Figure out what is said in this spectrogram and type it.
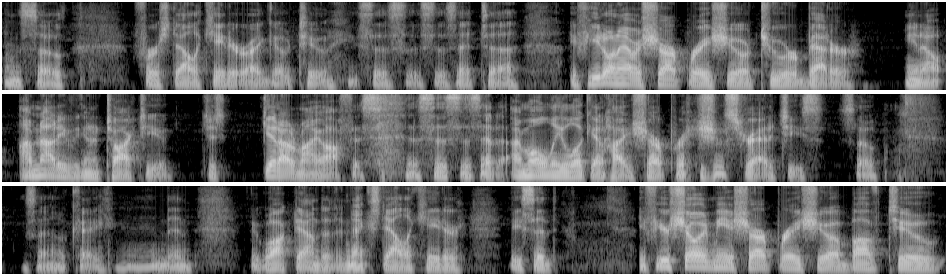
and so first allocator I go to, he says, "This is that uh, if you don't have a Sharpe ratio of two or better, you know, I'm not even going to talk to you. Just get out of my office. This, is that I'm only looking at high Sharpe ratio strategies. So I said, okay. And then we walked down to the next allocator. He said, if you're showing me a Sharpe ratio above two,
